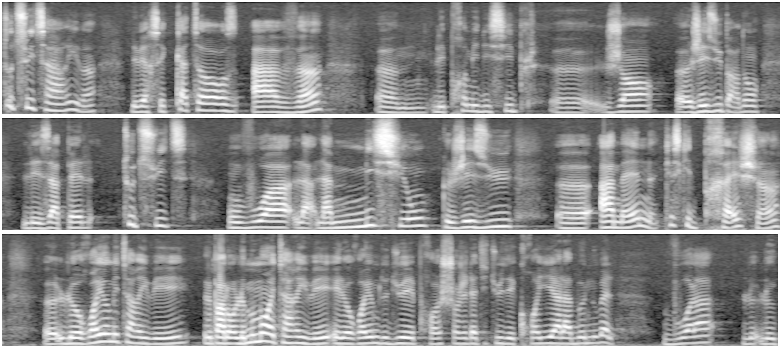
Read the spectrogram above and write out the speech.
tout de suite ça arrive. Hein les versets 14 à 20, euh, les premiers disciples, euh, Jean, euh, Jésus pardon, les appelle tout de suite. On voit la, mission que Jésus amène. Qu'est-ce qu'il prêche hein? Le royaume est arrivé, pardon, le moment est arrivé et le royaume de Dieu est proche. Changez d'attitude et croyez à la bonne nouvelle. Voilà le,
